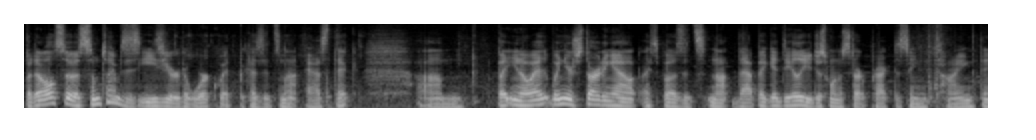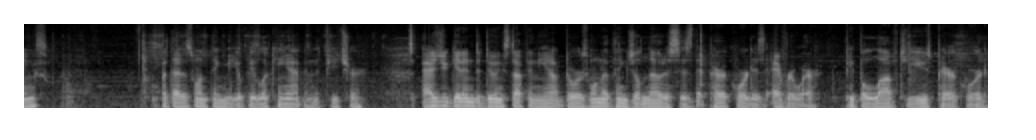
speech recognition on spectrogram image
but it also sometimes is easier to work with because it's not as thick. Um, but you know, when you're starting out, I suppose it's not that big a deal. You just want to start practicing tying things. But that is one thing that you'll be looking at in the future. As you get into doing stuff in the outdoors, one of the things you'll notice is that paracord is everywhere. People love to use paracord.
